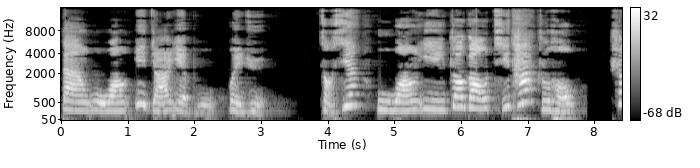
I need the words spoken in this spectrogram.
但武王一点也不畏惧。早先，武王已昭告其他诸侯，商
